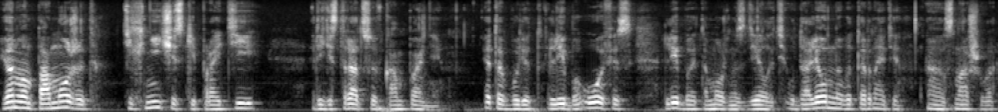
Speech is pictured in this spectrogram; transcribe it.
и он вам поможет технически пройти регистрацию в компании. Это будет либо офис, либо это можно сделать удаленно в интернете э, с нашего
